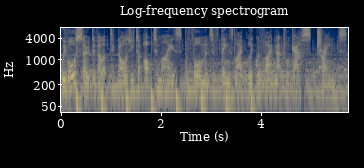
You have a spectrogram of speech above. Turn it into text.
We've also developed technology to optimize performance of things like liquefied natural gas trains.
